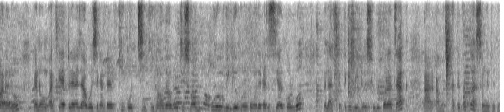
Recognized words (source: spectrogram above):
বানানো। কেন আজকে একটা জায়গায় যাব সেখানটায় কী করছি, কী খাওয়া দাওয়া করছি, সব পুরো ভিডিওগুলো তোমাদের কাছে শেয়ার করব। তাহলে আজকের থেকে ভিডিও শুরু করা যাক আর আমার সাথে থেকো আর সঙ্গে থেকো।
